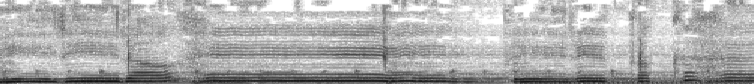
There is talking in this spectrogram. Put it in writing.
मेरी राहें तेरे तक है।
